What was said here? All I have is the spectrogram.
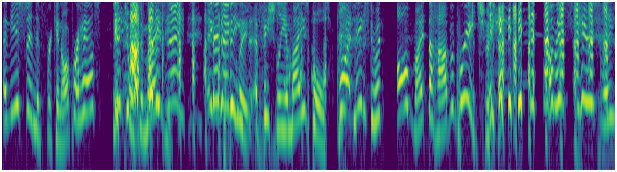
Have you seen the freaking Opera House? That joint's amazing. say, That exactly. thing's officially amazeballs. Right next to it, old mate, the Harbour Bridge. I mean, seriously,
